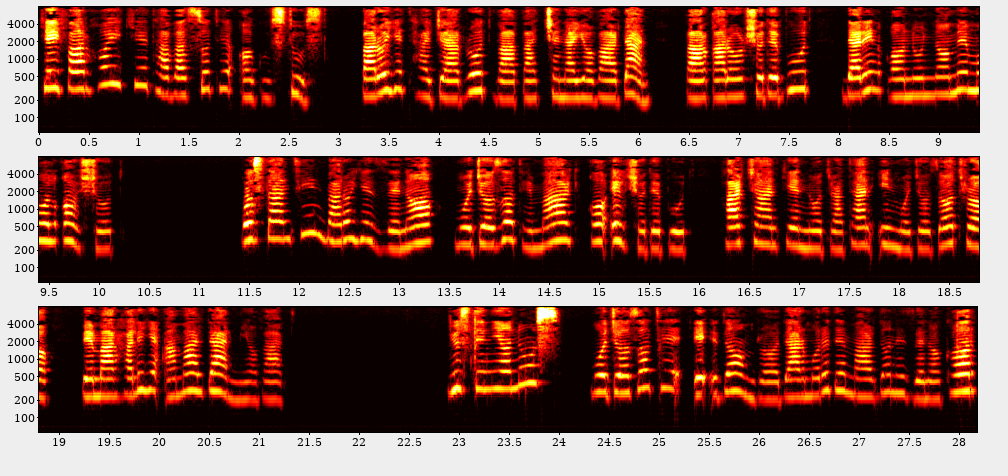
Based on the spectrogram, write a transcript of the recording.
کیفرهایی که توسط آگوستوس برای تجرد و بچه نیاوردن برقرار شده بود در این قانون نامه ملغا شد. قسطنطین برای زنا مجازات مرگ قائل شده بود هرچند که ندرتا این مجازات را به مرحله عمل در می آورد یوستینیانوس مجازات اعدام را در مورد مردان زناکار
